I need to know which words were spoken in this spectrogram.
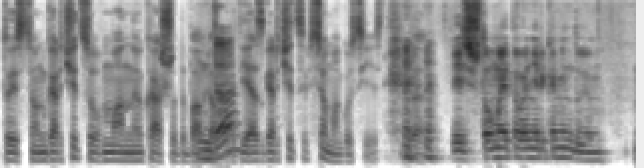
То есть он горчицу в манную кашу добавлял. Да? Говорит, Я с горчицей все могу съесть. Если что, мы этого не рекомендуем.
